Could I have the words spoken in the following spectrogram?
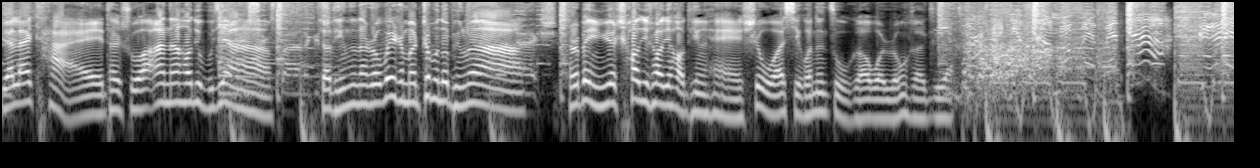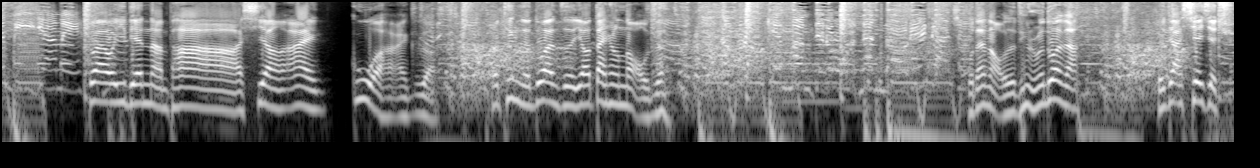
原来凯他说阿南好久不见啊，小亭子他说为什么这么多评论啊？他说背景音乐超级超级好听，嘿，是我喜欢的组合，我融合哥，拽我一点，哪怕像爱过爱哥。他听你的段子要带上脑子，不带脑子听什么段子？回家歇歇去。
